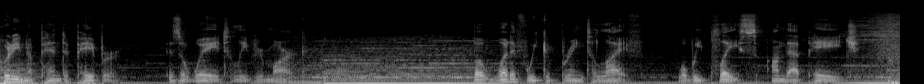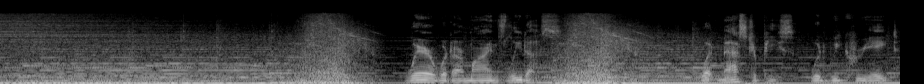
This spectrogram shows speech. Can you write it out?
Putting a pen to paper is a way to leave your mark. But what if we could bring to life what we place on that page? Where would our minds lead us? What masterpiece would we create?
